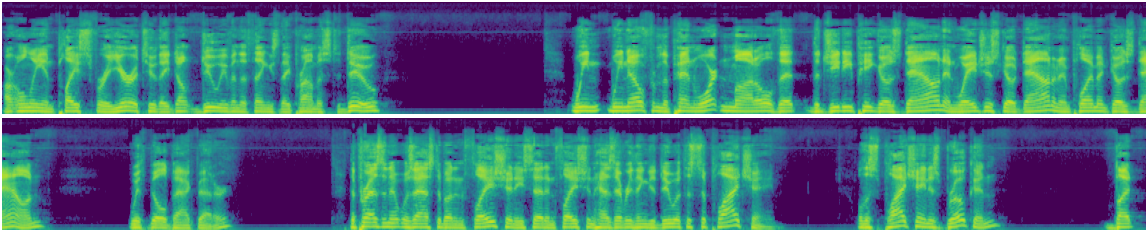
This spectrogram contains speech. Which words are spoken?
are only in place for a year or two, they don't do even the things they promised to do. We, we know from the Penn Wharton model that the GDP goes down and wages go down and employment goes down with Build Back Better. The president was asked about inflation. He said inflation has everything to do with the supply chain. Well, the supply chain is broken, but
